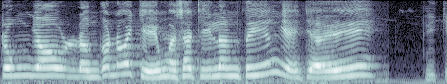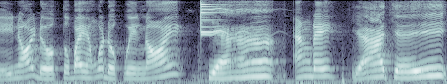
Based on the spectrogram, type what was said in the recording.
trung vô đừng có nói chuyện mà sao chị lên tiếng vậy chị? Thì chị nói được tụi bay không có được quyền nói. Dạ. Ăn đi. Dạ chị.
